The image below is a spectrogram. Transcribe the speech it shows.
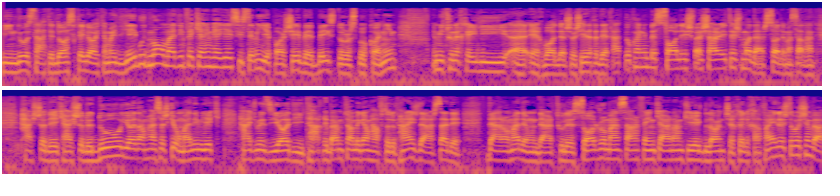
ویندوز تحت داس خیلی آیتم های دیگه ای بود. ما اومدیم فکر کردیم که اگه سیستم یه پارچه وب بیس درست بکنیم می‌تونه خیلی اقبال داشته باشه. یه دقت بکنیم به سالش و شرایطش. ما در سال مثلا 81 82 یادم هستش که اومدیم یک حجم زیادی. تقریبا می‌تونم بگم 75 درصد درآمد اون در طول سال رو من صرف این کردم که یک launch خیلی خفنی داشته باشیم و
